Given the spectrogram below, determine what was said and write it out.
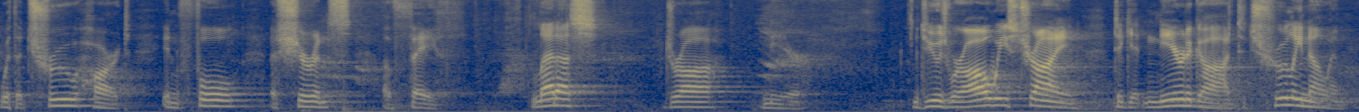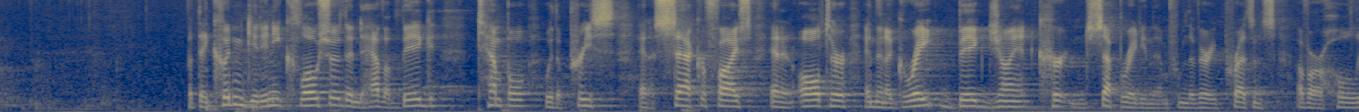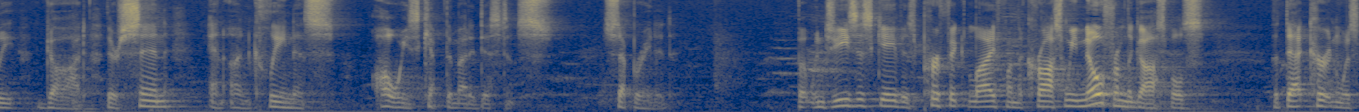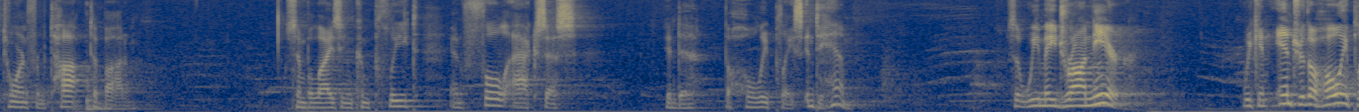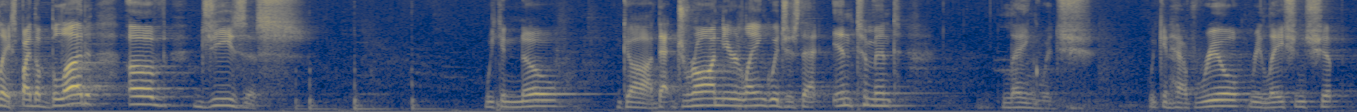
with a true heart in full assurance of faith. Let us draw near. The Jews were always trying to get near to God, to truly know Him. But they couldn't get any closer than to have a big temple with a priest and a sacrifice and an altar, and then a great big giant curtain separating them from the very presence of our holy God. Their sin and uncleanness always kept them at a distance, separated. But when Jesus gave his perfect life on the cross, we know from the Gospels that that curtain was torn from top to bottom, symbolizing complete and full access into the holy place, into him, so we may draw near. We can enter the holy place by the blood of Jesus. We can know God. That draw near language is that intimate language. We can have real relationship,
